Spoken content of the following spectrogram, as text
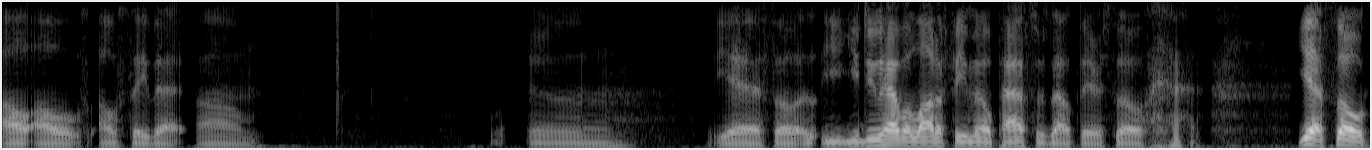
I'll I'll I'll say that um uh, yeah, so you, you do have a lot of female pastors out there. So yeah, so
